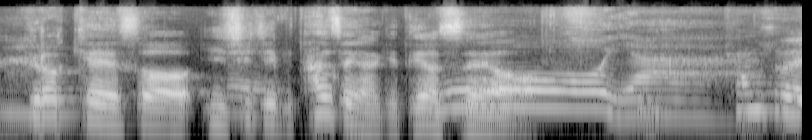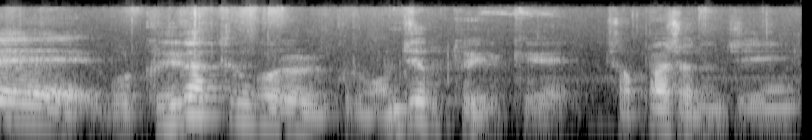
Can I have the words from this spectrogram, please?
그렇게 해서 이 시집이 탄생하게 되었어요. 오, 야. 평소에 뭐 글 같은 거를 그럼 언제부터 이렇게 접하셨는지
